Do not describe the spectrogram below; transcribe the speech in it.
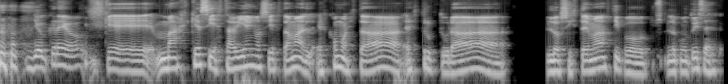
Yo creo que más que si está bien o si está mal, es como está estructurada los sistemas tipo, lo como tú dices,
